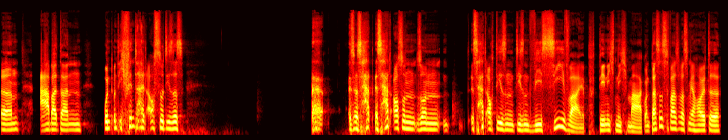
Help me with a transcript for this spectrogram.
Ähm, aber dann und und ich finde halt auch so dieses äh, also es hat es hat auch so ein so ein es hat auch diesen, diesen VC-Vibe, den ich nicht mag. Und das ist was, was mir heute,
